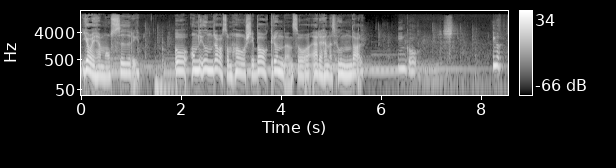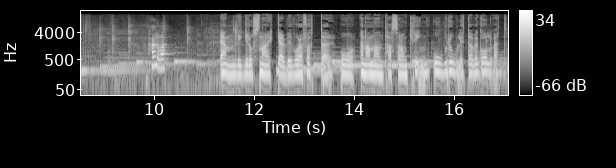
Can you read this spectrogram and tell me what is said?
Jag är hemma hos Siri. Och om ni undrar vad som hörs i bakgrunden så är det hennes hundar. Ingo. Ingo. Hallå? En ligger och snarkar vid våra fötter och en annan tassar omkring oroligt över golvet.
